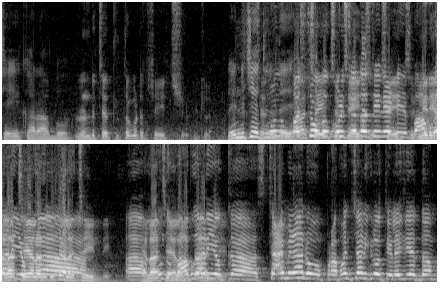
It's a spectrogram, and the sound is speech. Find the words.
చెయ్యి ఖరాబు. రెండు చేతులతో కూడా చేయొచ్చు ఇట్లా. రెండు చేతులు ముందు చేయాలి. ఫస్ట్ ఒక చేయొచ్చు, కుర్చీలో చేయొచ్చు, తినేయండి చేయొచ్చు. బాబు మీరు ఎలా గారి యొక్క, చేయాలనుకుంటే అలా చేయండి. ఎలా బాబు గారి యొక్క స్టామినాను ప్రపంచానికి తెలియజేద్దాం.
